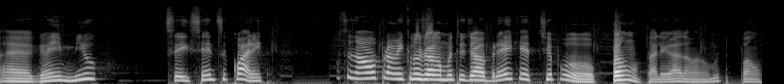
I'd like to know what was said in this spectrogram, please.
Uh, ganhei 1640. Por sinal, pra mim que não joga muito Jailbreak, é tipo pão, tá ligado, mano? Muito pão.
